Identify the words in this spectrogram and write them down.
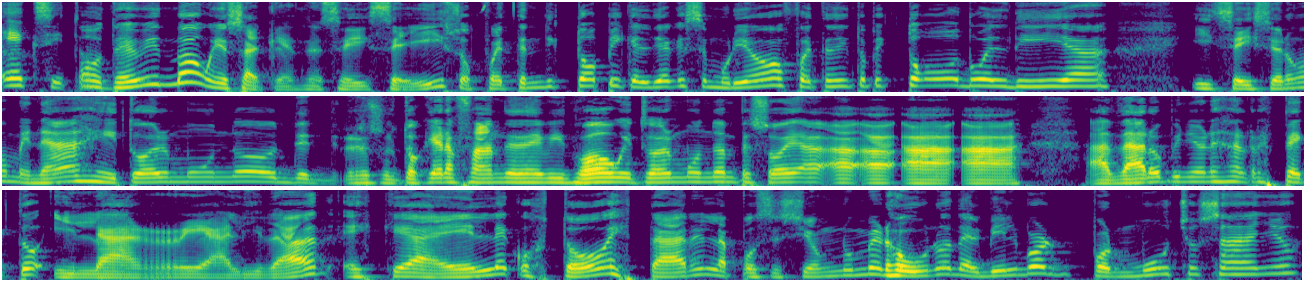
éxito. Oh, David Bowie, o sea, que se, se hizo, fue trending topic el día que se murió, fue trending topic todo el día y se hicieron homenajes y todo el mundo resultó que era fan de David Bowie, todo el mundo empezó a, a- a- dar opiniones al respecto y la realidad es que a él le costó estar en la posición número uno del Billboard por muchos años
